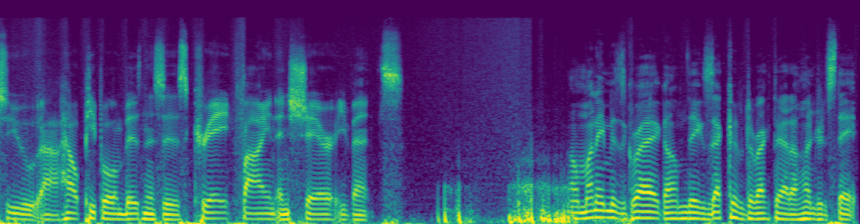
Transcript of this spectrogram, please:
to uh, help people and businesses create, find, and share events. Uh, my name is Greg. I'm the executive director at 100 State.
